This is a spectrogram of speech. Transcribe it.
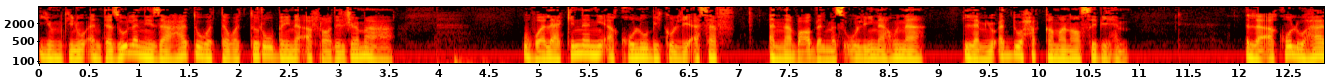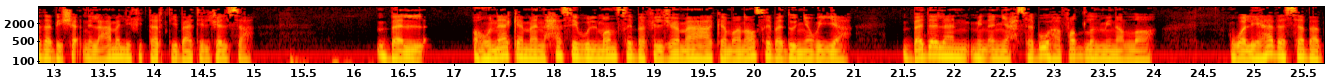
يمكن أن تزول النزاعات والتوتر بين أفراد الجماعة. ولكنني أقول بكل أسف أن بعض المسؤولين هنا لم يؤدوا حق مناصبهم. لا أقول هذا بشأن العمل في ترتيبات الجلسة بل هناك من حسبوا المنصب في الجماعة كمناصب دنيوية بدلا من أن يحسبوها فضلا من الله. ولهذا السبب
